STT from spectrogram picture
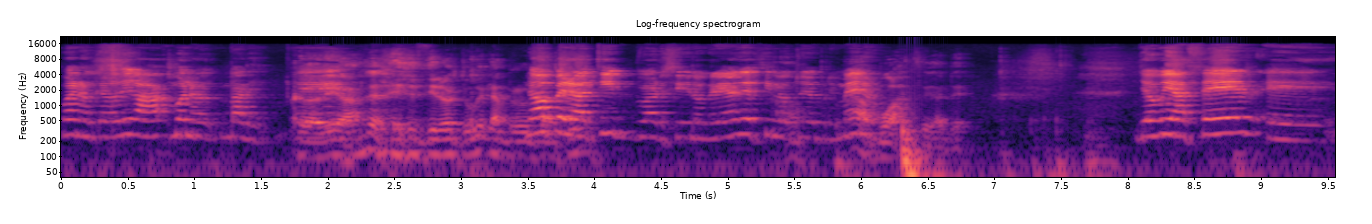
Bueno, que lo diga, bueno, vale. Que lo eh, diga Ángel, dilo tú que te han preguntado. No, pero a ti, por si lo querías decir lo tuyo Ah, primero. buah, fíjate. Yo voy a hacer. Eh,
